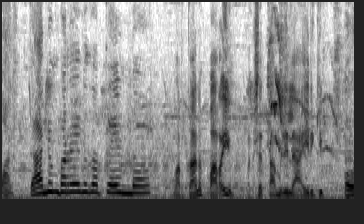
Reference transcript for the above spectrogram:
വർത്താനം പറയുന്നതൊക്കെ ഉണ്ടോ വർത്താനം പറയും പക്ഷെ തമിഴിലായിരിക്കും. ഓ.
